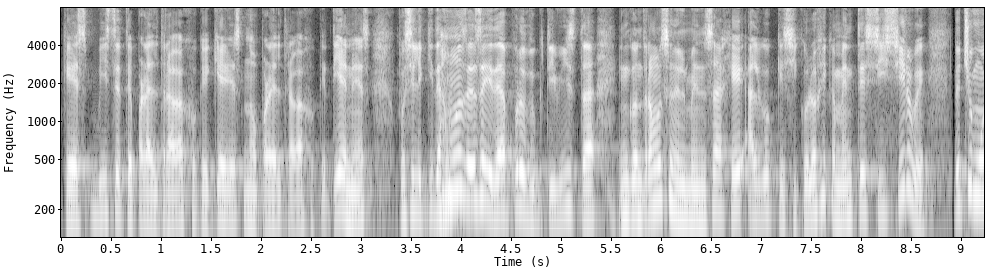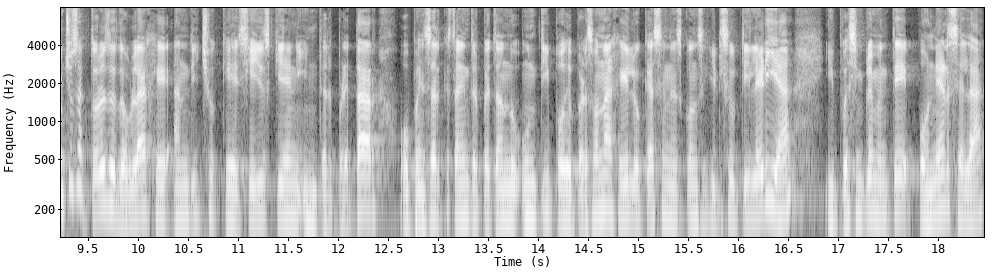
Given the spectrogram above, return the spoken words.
que es vístete para el trabajo que quieres, no para el trabajo que tienes. Pues si le quitamos esa idea productivista, encontramos en el mensaje algo que psicológicamente sí sirve. De hecho, muchos actores de doblaje han dicho que si ellos quieren interpretar o pensar que están interpretando un tipo de personaje, lo que hacen es conseguirse utilería y pues simplemente ponérsela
